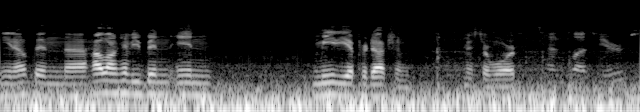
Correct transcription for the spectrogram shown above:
you know, been uh, how long have you been in media production, Mr. Ward? Ten plus years.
